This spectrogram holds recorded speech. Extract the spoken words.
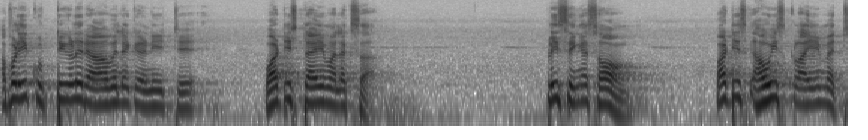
അപ്പോൾ ഈ കുട്ടികൾ രാവിലെ എണീറ്റ് what is time Alexa please sing a song what is how is climate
